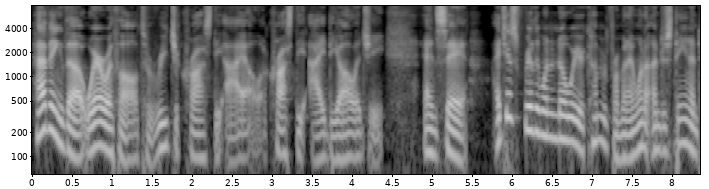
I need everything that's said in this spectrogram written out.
having the wherewithal to reach across the aisle, across the ideology, and say, I just really want to know where you're coming from, and I want to understand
